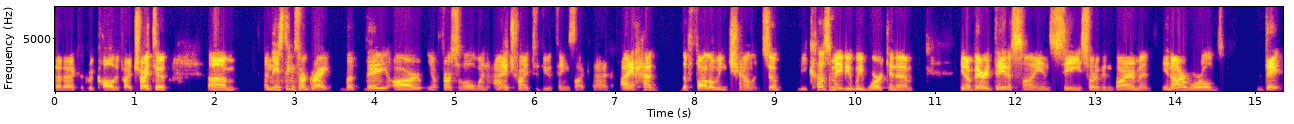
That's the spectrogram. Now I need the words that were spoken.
that I could recall if I tried to. Um, and these things are great, but they are, you know, first of all, when I tried to do things like that, I had the following challenge. So because maybe we work in a, you know, very data sciencey sort of environment, in our world, da-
